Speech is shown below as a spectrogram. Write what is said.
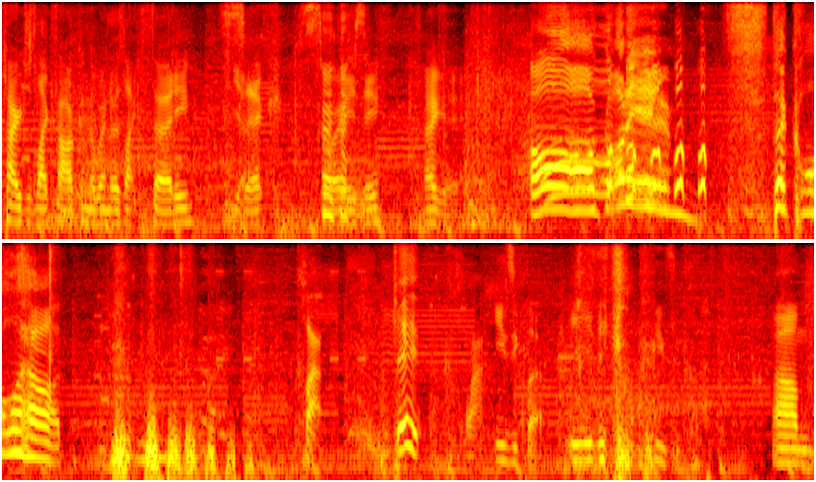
characters like Falcon, the window is like 30. Yeah. Sick. So easy. Okay. Oh, got him! the call out. clap. Get clap. Easy clap. Easy clap. Easy clap. Um,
